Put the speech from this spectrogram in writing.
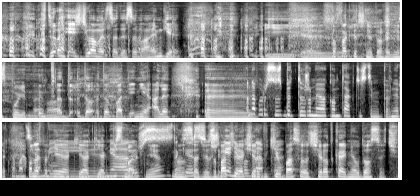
która jeździła Mercedesem AMG. I, e, To faktycznie trochę niespójne. No. to, do, do, dokładnie, nie, ale... E, Ona po prostu zbyt dużo miała kontaktu z tymi pewnie reklamacjami. Ona pewnie jak, jak, jak Bismarck, nie? Na zasadzie zobaczył, jak się robi kiełbasę od środka i miał dosyć.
